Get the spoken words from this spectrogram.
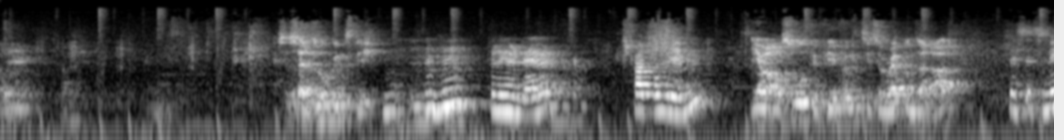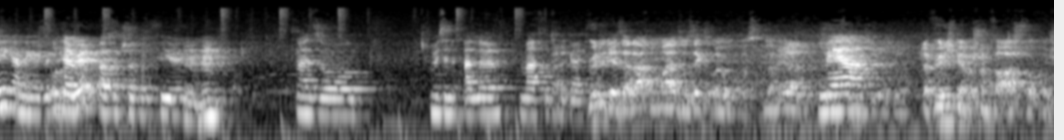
Euro. Es ist halt so günstig. Mhm, für den und David. Schaut rumleben. Ja, aber auch so für 4,50 so Wrap und Salat. Das ist mega, mega gut. Und der Rap kostet schon so viel. Mhm. Also, wir sind alle maßlos begeistert. Würde der Salat normal so 6 Euro kosten. Ja, Mehr. Da würde ich mir aber schon verarscht vorkommen.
